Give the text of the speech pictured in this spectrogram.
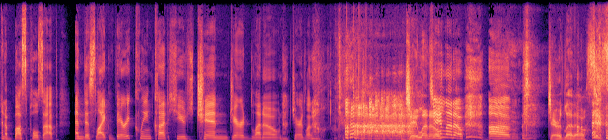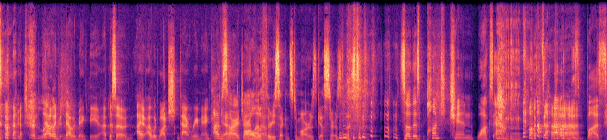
and a bus pulls up and this like very clean cut, huge chin Jared Leno, not Jared Leno. Jay Leno, Jay Leno. Um Jared Leto. sorry, Jared Leto. That would that would make the episode. I, I would watch that remake. I'm Yeah, sorry, Jared Leto. all Leto. of Thirty Seconds to Mars guest stars in this. so this punch chin walks out, walks out of this bus.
